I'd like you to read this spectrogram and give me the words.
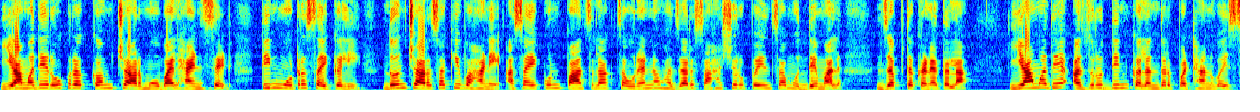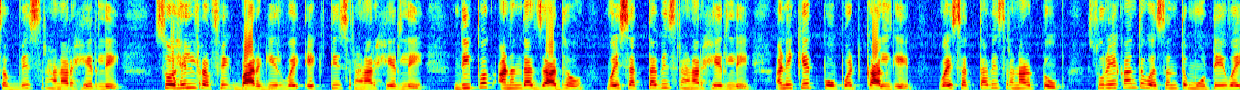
यामध्ये रोख रक्कम चार मोबाईल हँडसेट तीन मोटरसायकली दोन चारचाकी वाहने असा एकूण पाच लाख चौऱ्याण्णव हजार सहाशे रुपयांचा मुद्देमाल जप्त करण्यात आला. यामध्ये अझरुद्दीन कलंदर पठाण वय सव्वीस राहणार हेरले सोहेल रफिक बारगीर वय एकतीस राहणार हेरले दीपक आनंदा जाधव वय सत्तावीस राहणार हेरले अनिकेत पोपट कालगे वय सत्तावीस राहणार टोप सूर्यकांत वसंत मोटे वय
